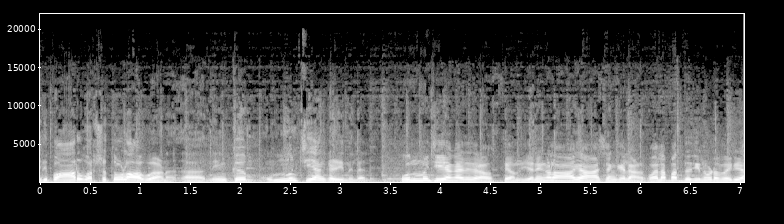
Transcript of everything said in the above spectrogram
ഇതിപ്പോൾ ആറ് വർഷത്തോളം ആവുകയാണ്. നിങ്ങൾക്ക് ഒന്നും ചെയ്യാൻ കഴിയുന്നില്ല അല്ലേ? ഒന്നും ചെയ്യാൻ കഴിയാത്ത അവസ്ഥയാണ്. ജനങ്ങളാകെ ആശങ്കയിലാണ്. പല പദ്ധതിയിലൂടെ വരിക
